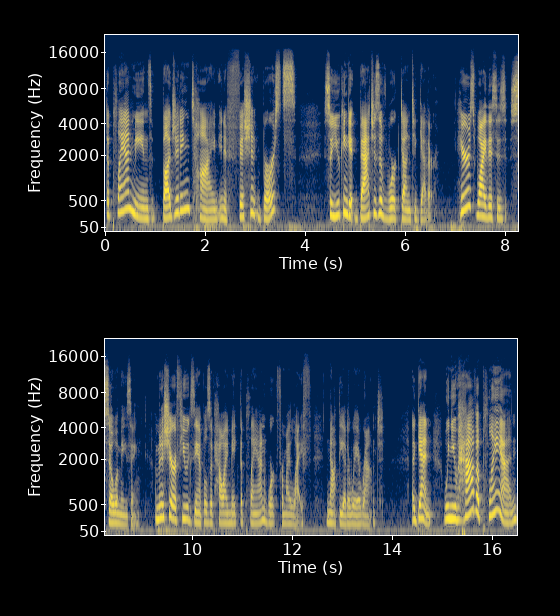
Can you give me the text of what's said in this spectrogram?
the plan means budgeting time in efficient bursts so you can get batches of work done together. Here's why this is so amazing. I'm going to share a few examples of how I make the plan work for my life, not the other way around. Again, when you have a plan,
